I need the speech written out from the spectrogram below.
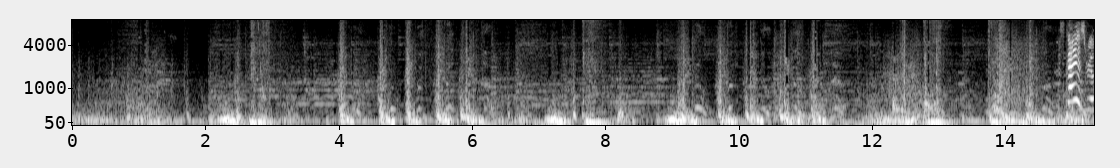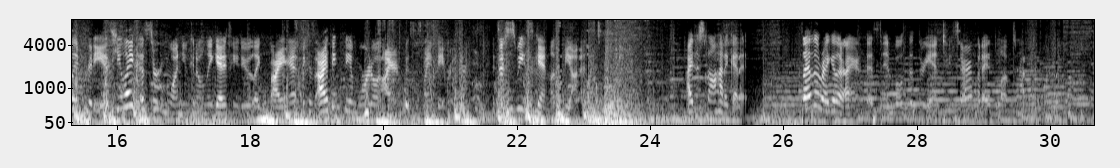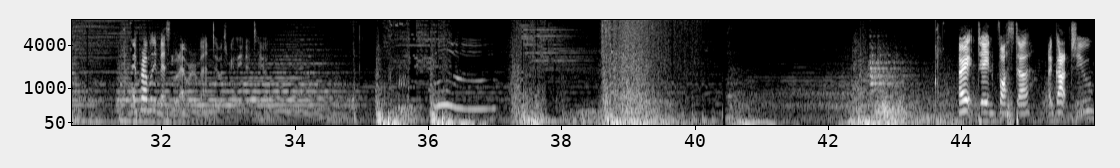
This guy is really pretty. Is he like a certain one you can only get if you do like buying it? Because I think the Immortal Iron Fist is my favorite. It's a sweet skin, let's be honest. I just know how to get it. So I have the regular Iron Fist in both the 3 and 2 star, but I'd love to have it. I probably missed whatever event it was related to. Alright, Jane Foster, I got you.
